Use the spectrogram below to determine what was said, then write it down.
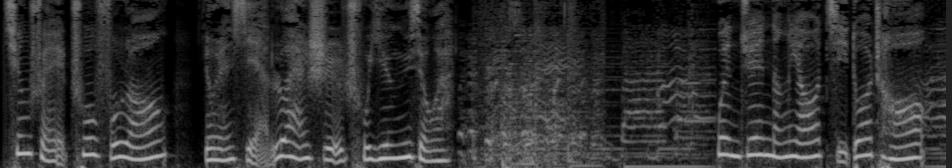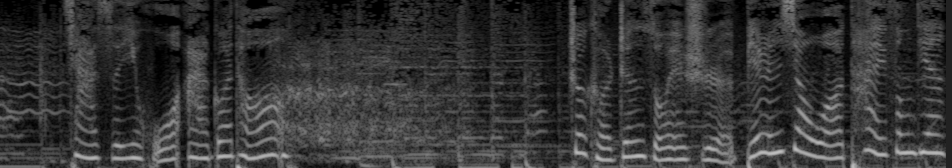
清水出芙蓉，有人写乱世出英雄啊。问君能有几多愁？恰似一壶二锅头。这可真所谓是别人笑我太疯癫，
